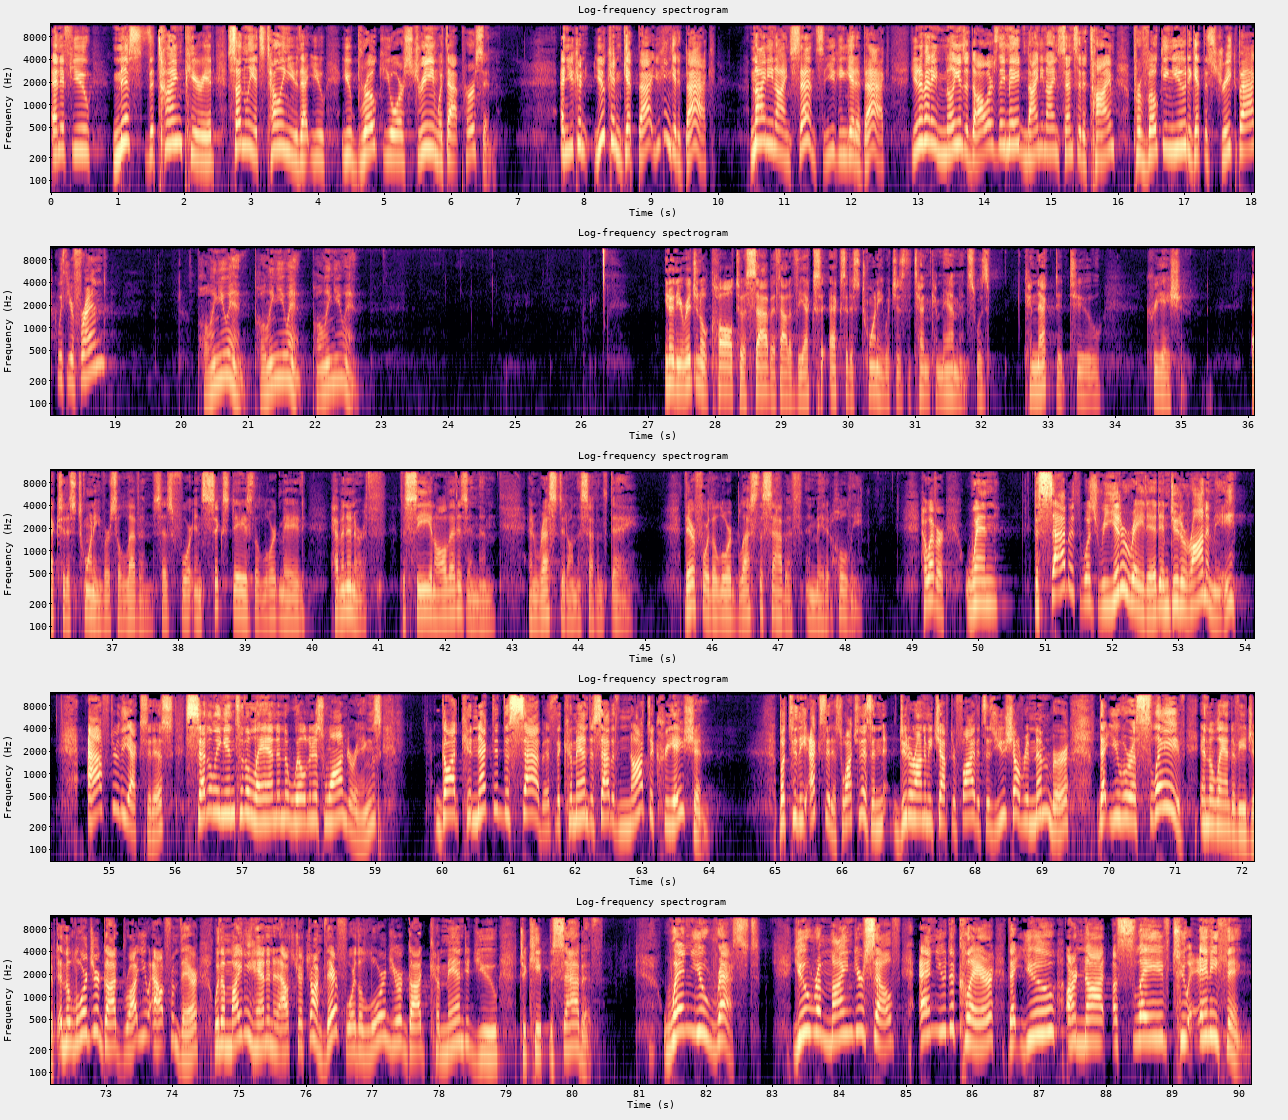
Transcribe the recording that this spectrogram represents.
And if you miss the time period, suddenly it's telling you that you, you broke your stream with that person. And you can, you can get back, you can get it back 99 cents and you can get it back. You know how many millions of dollars they made 99 cents at a time, provoking you to get the streak back with your friend? Pulling you in, pulling you in, pulling you in. You know, the original call to a Sabbath out of the Exodus 20, which is the Ten Commandments, was connected to creation. Exodus 20, verse 11 says, For in six days the Lord made heaven and earth, the sea and all that is in them, and rested on the seventh day. Therefore the Lord blessed the Sabbath and made it holy. However, when the Sabbath was reiterated in Deuteronomy, after the Exodus, settling into the land and the wilderness wanderings, God connected the Sabbath, the command to Sabbath, not to creation, but to the Exodus. Watch this. In Deuteronomy chapter 5, it says, You shall remember that you were a slave in the land of Egypt, and the Lord your God brought you out from there with a mighty hand and an outstretched arm. Therefore, the Lord your God commanded you to keep the Sabbath. When you rest, you remind yourself and you declare that you are not a slave to anything.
